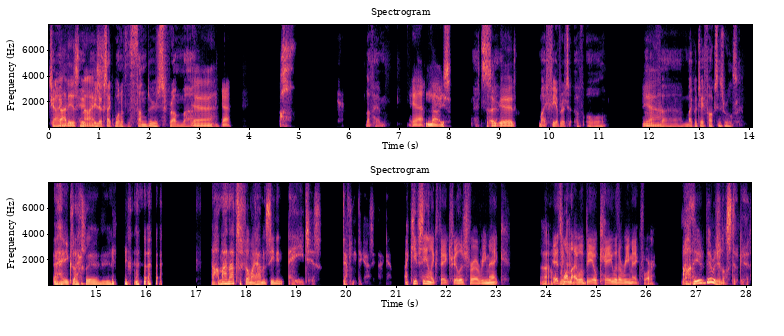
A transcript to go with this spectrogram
Chang, That is who, who nice. looks like one of the Thunders from. Uh, Yeah. Oh, Love him. Yeah. Nice. It's So uh, good. My favorite of all Yeah. of uh, Michael J. Fox's roles. exactly. yeah. oh man, that's a film I haven't seen in ages. Definitely to go see that again. I keep seeing like fake trailers for a remake. Oh, It's one don't that I would be okay with a remake for. Oh, the the original's still good.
